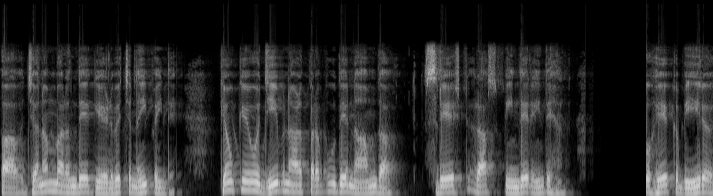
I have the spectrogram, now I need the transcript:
ਭਾਵ ਜਨਮ ਮਰਨ ਦੇ ਗੇੜ ਵਿੱਚ ਨਹੀਂ ਪੈਂਦੇ, ਕਿਉਂਕਿ ਉਹ ਜੀਵ ਨਾਲ ਪ੍ਰਭੂ ਦੇ ਨਾਮ ਦਾ ਸ੍ਰੇਸ਼ਟ ਰਸ ਪੀਂਦੇ ਰਹਿੰਦੇ ਹਨ। ਉਹ ਹੈ ਕਬੀਰ,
